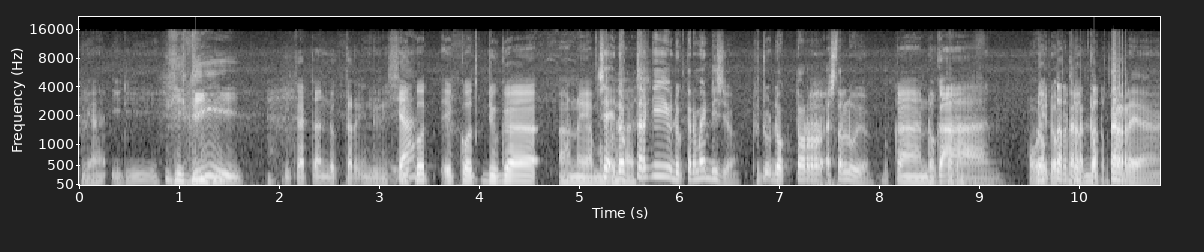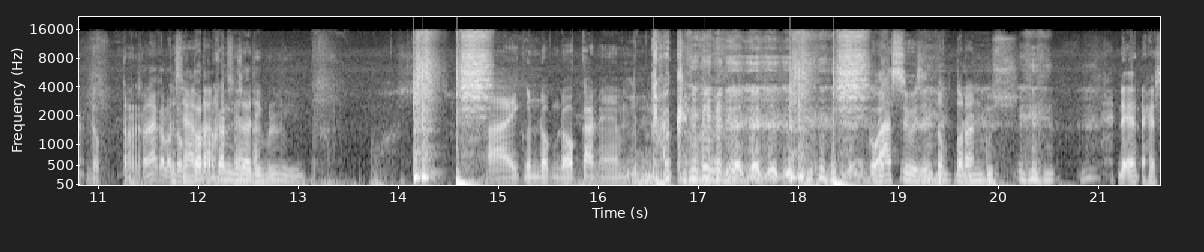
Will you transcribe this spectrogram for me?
Ya, ini. Idi. Ikatan Dokter Indonesia. ikut ikut juga anu ya Cek dokter ki dokter medis ya. Duduk dokter S3 ya. bukan dokter Bukan. Oh, iya, Dokter, dokter, dokter. dokter ya. Dokter. Soalnya kalau Kesehatan, dokter kan bisa kesehatan. dibeli. Ah, ikut dok-dokan em. Iku asu sih. doktorandus DRS.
